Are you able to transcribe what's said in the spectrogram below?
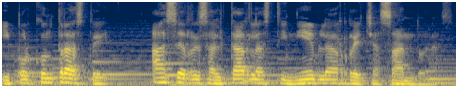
y por contraste hace resaltar las tinieblas rechazándolas.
